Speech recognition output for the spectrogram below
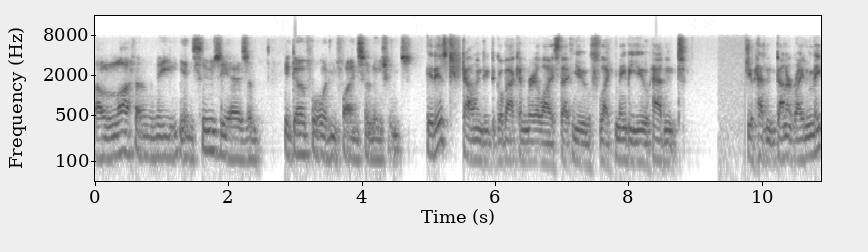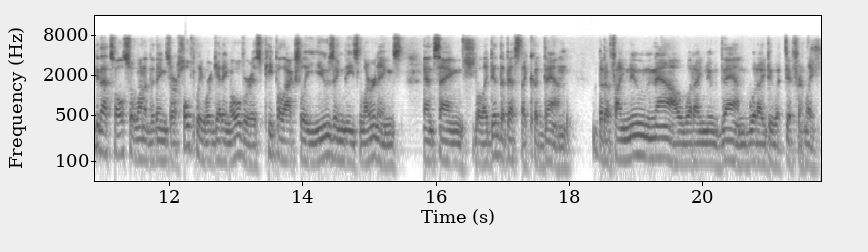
a lot of the enthusiasm to go forward and find solutions. It is challenging to go back and realize that you've like maybe you hadn't you hadn't done it right. And maybe that's also one of the things, or hopefully we're getting over, is people actually using these learnings and saying, well, I did the best I could then. But if I knew now what I knew then, would I do it differently?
